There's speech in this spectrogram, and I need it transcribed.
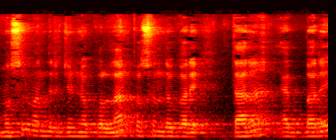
মুসলমানদের জন্য কল্যাণ পছন্দ করে। তারা একবারে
